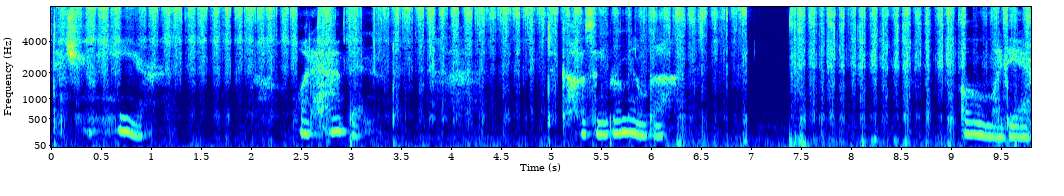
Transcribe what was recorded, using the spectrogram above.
did you hear what happened to cousin Brumilda? Oh, my dear.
